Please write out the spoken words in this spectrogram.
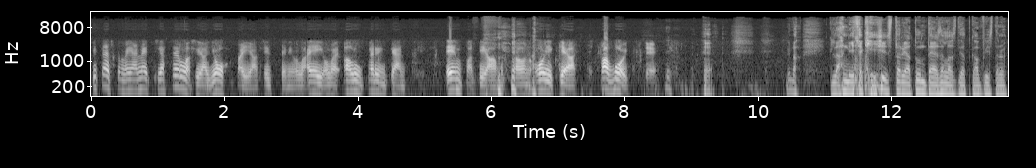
pitäisikö meidän etsiä sellaisia johtajia sitten, joilla ei ole alun perinkään empatiaa, mutta on oikeat tavoitteet? No, kyllähän niitäkin historia tuntee sellaiset, jotka on pistänyt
